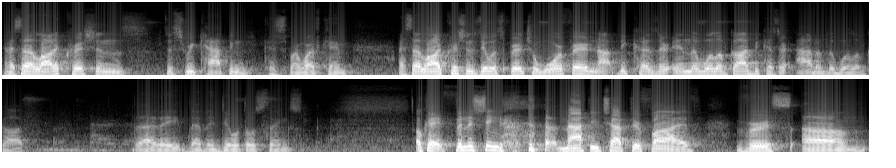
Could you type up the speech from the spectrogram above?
And I said a lot of Christians, just recapping, because my wife came, I said a lot of Christians deal with spiritual warfare not because they're in the will of God, because they're out of the will of God. That they, that they deal with those things. Okay, finishing Matthew chapter 5, verse, um,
